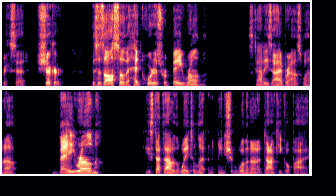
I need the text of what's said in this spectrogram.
Rick said. Sugar. This is also the headquarters for Bay Rum. Scotty's eyebrows went up. Bay Rum? He stepped out of the way to let an ancient woman on a donkey go by.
